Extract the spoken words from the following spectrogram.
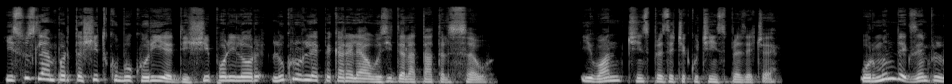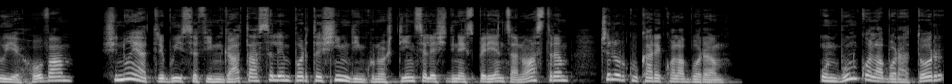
Isus le-a împărtășit cu bucurie discipolilor lucrurile pe care le-a auzit de la tatăl său. Ioan 15 cu 15 Urmând exemplul lui Jehova, și noi ar trebui să fim gata să le împărtășim din cunoștințele și din experiența noastră celor cu care colaborăm. Un bun colaborator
